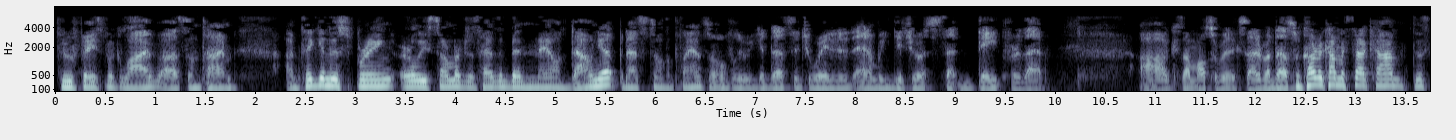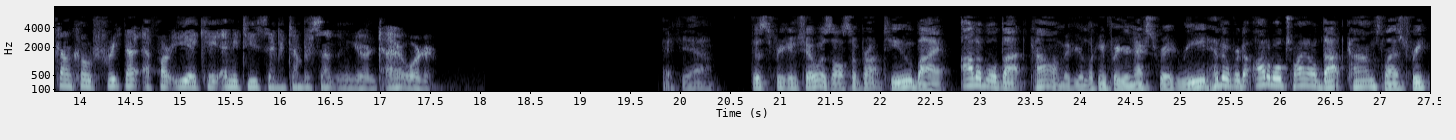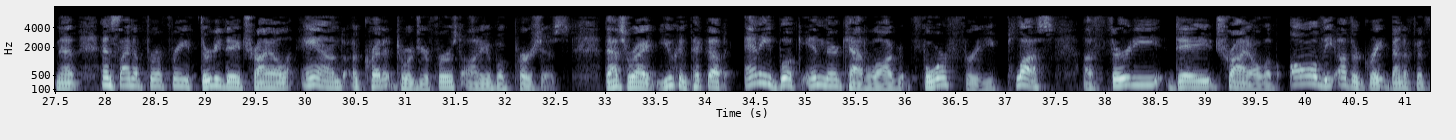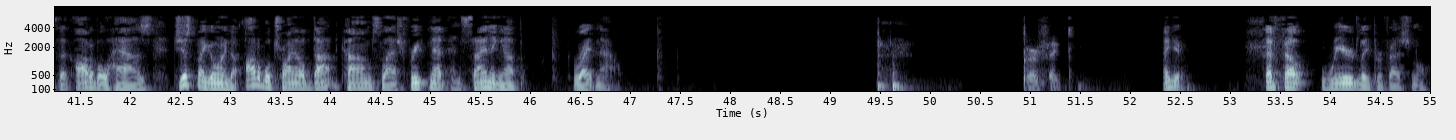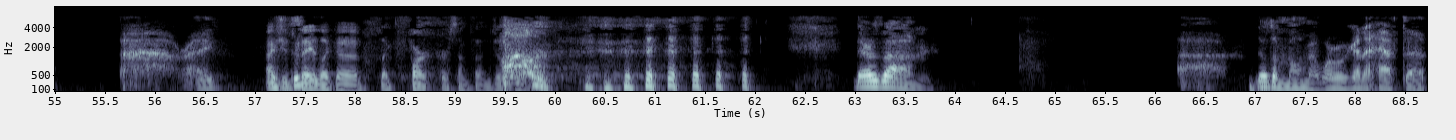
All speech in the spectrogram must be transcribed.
through Facebook Live, uh, sometime. I'm thinking this spring, early summer just hasn't been nailed down yet, but that's still the plan. So hopefully we get that situated and we get you a set date for that. Uh, cause I'm also really excited about that. So CarterComics.com, discount code FREAKNET, F-R-E-A-K-N-E-T, save you 10% on your entire order. Heck yeah. This freaking show is also brought to you by audible.com. If you're looking for your next great read, head over to audibletrial.com slash freaknet and sign up for a free 30-day trial and a credit towards your first audiobook purchase. That's right. You can pick up any book in their catalog for free plus a 30-day trial of all the other great benefits that Audible has just by going to audibletrial.com slash freaknet and signing up right now. Perfect. Thank you. That felt weirdly professional. right. I should say like a like fart or something. Just there's um uh, there's a moment where we're gonna have to.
